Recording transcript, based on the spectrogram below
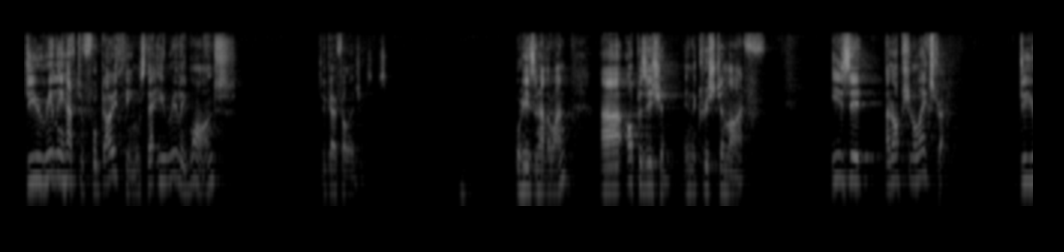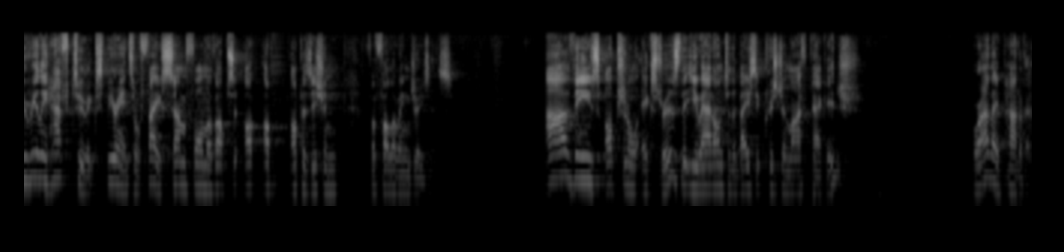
Do you really have to forego things that you really want to go follow Jesus? Or here's another one uh, opposition in the Christian life. Is it an optional extra? Do you really have to experience or face some form of op- op- opposition for following Jesus? Are these optional extras that you add on to the basic Christian life package, or are they part of it?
